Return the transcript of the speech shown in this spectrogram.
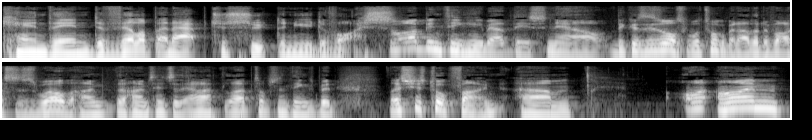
can then develop an app to suit the new device. So I've been thinking about this now because there's also we'll talk about other devices as well, the home the home sensor, the laptops and things. But let's just talk phone. Um, I, I'm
